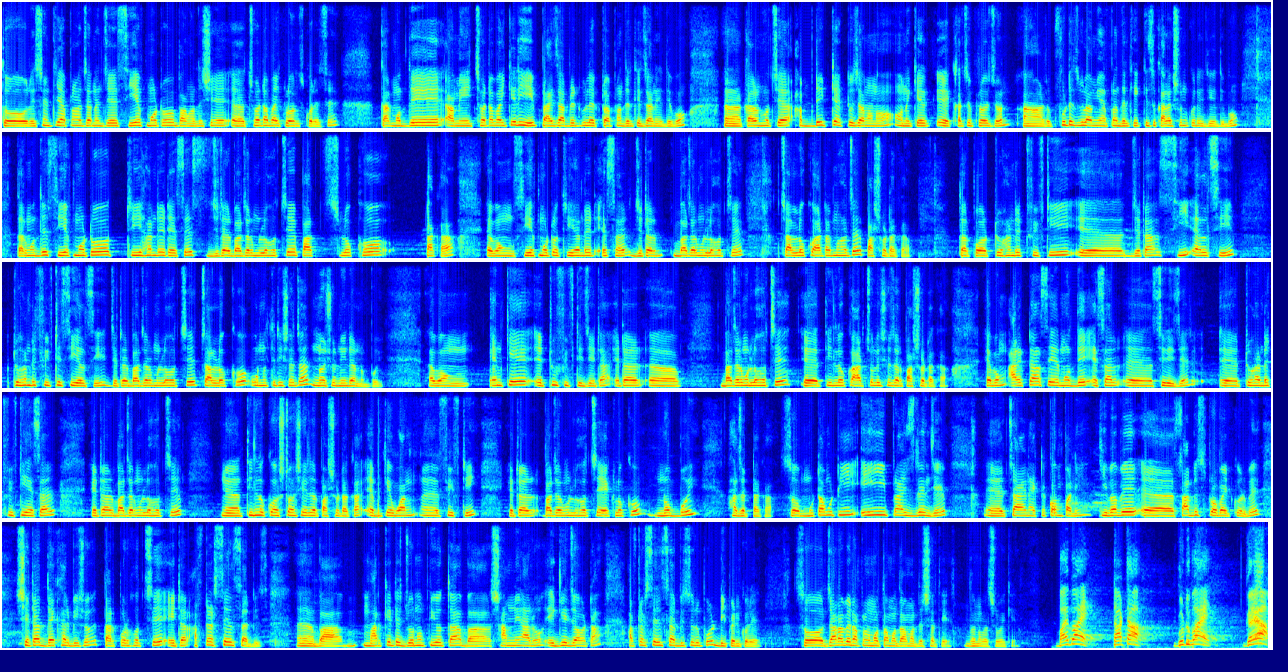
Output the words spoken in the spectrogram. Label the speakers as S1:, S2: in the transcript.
S1: তো রিসেন্টলি আপনারা জানেন যে সিএফ মোটো বাংলাদেশে ছয়টা বাইক লঞ্চ করেছে। তার মধ্যে আমি ছটা বাইকেরই প্রাইস আপডেটগুলো একটু আপনাদেরকে জানিয়ে দেব। কারণ হচ্ছে আপডেটটা একটু জানানো অনেকের কাছে প্রয়োজন। আর ফুটেজগুলো আমি আপনাদেরকে কিছু কালেকশন করে দিয়ে দিব। তার মধ্যে CF moto three hundred S S যেটার বাজার মূল্য হচ্ছে পাঁচ লক্ষ টাকা, এবং CF moto three hundred SR যেটার বাজার মূল্য হচ্ছে চার লক্ষ আটান্ন হাজার পাঁচশো টাকা। তারপর টু হান্ড্রেড ফিফটি যেটা CLC two hundred fifty CLC যেটার বাজার মূল্য হচ্ছে চার লক্ষ উনত্রিশ হাজার নয়শো নিরানব্বই। এবং এনকে টু ফিফটি যেটা, এটার বাজার মূল্য হচ্ছে তিন লক্ষ আটচল্লিশ হাজার পাঁচশো টাকা। এবং আরেকটা আছে এর মধ্যে এসআর সিরিজের টু হান্ড্রেড ফিফটি এসআর এটার বাজার মূল্য হচ্ছে তিন লক্ষ অষ্টআশি হাজার পাঁচশো টাকা এমকে ওয়ান ফিফটি এটার বাজার মূল্য হচ্ছে এক লক্ষ নব্বই হাজার টাকা। সো মোটামুটি এই প্রাইস রেঞ্জে চায়না একটা কোম্পানি কীভাবে সার্ভিস প্রোভাইড করবে সেটা দেখার বিষয়। তারপর হচ্ছে এটার আফটার সেল সার্ভিস বা মার্কেটের জনপ্রিয়তা বা সামনে আরও এগিয়ে যাওয়াটা আফটার সেল সার্ভিসের উপর ডিপেন্ড করে। সো জানাবেন আপনার মতামত আমাদের সাথে। ধন্যবাদ সবাইকে।
S2: Bye bye tata good bye गया।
